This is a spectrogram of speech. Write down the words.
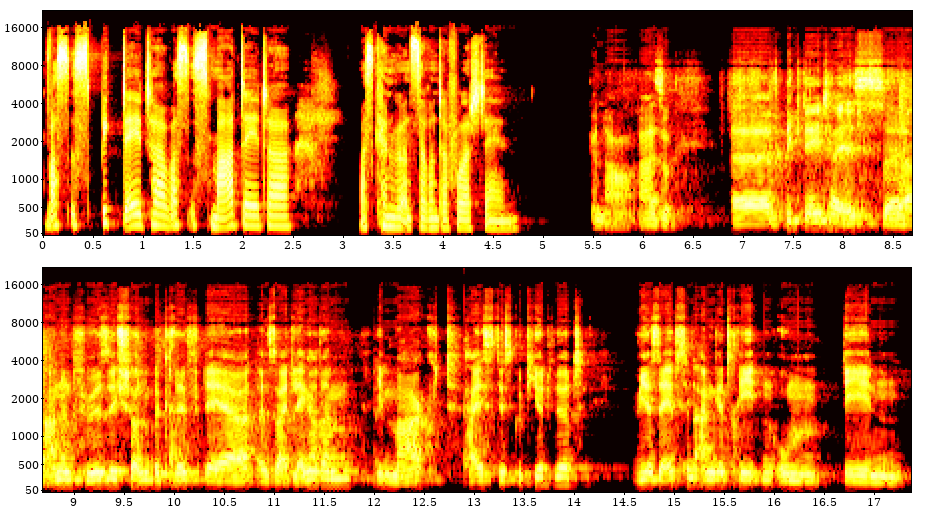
Was ist Big Data? Was ist Smart Data? Was können wir uns darunter vorstellen? Genau, also äh, Big Data ist äh, an und für sich schon ein Begriff, der äh, seit längerem im Markt heiß diskutiert wird. Wir selbst sind angetreten, um den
